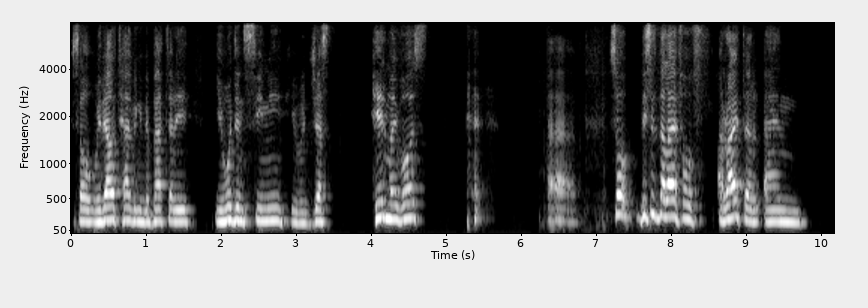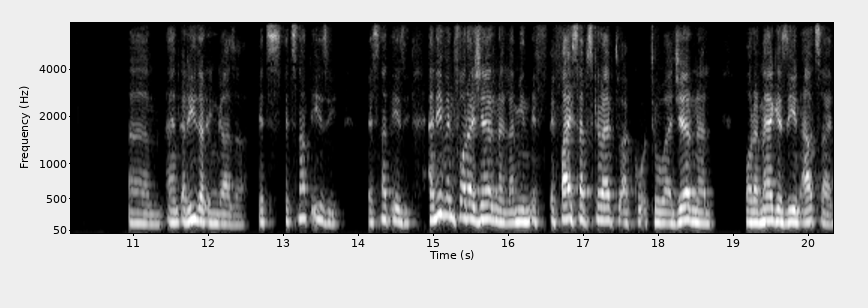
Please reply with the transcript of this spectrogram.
So without having the battery, you wouldn't see me. You would just hear my voice. uh, so this is the life of a writer and um, and a reader in Gaza. It's it's not easy. It's not easy. And even for a journal, I mean, if, if I subscribe to a, to a journal or a magazine outside,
